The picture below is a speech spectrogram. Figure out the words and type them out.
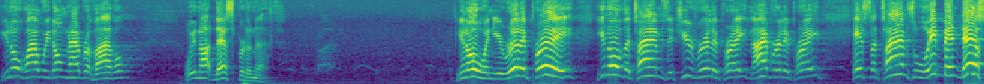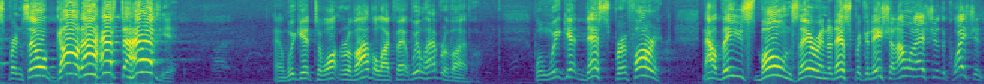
You know why we don't have revival? We're not desperate enough. You know, when you really pray, you know the times that you've really prayed and I've really prayed. It's the times when we've been desperate and say, Oh God, I have to have you. And we get to wanting revival like that, we'll have revival. When we get desperate for it. Now, these bones, they're in a desperate condition. I want to ask you the question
